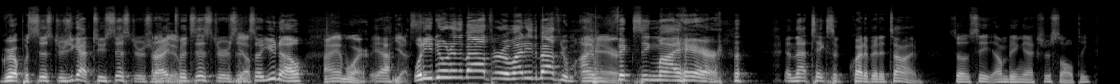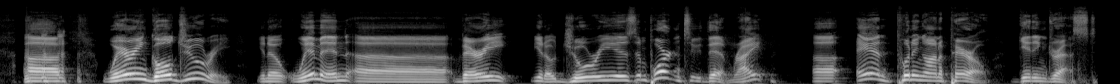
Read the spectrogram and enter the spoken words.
grew up with sisters, you got two sisters, right? Twin sisters, and so you know. I am aware. Yeah. Yes. What are you doing in the bathroom? I need the bathroom. I'm Hair. fixing my hair, and that takes a, quite a bit of time. So see, I'm being extra salty. Uh, wearing gold jewelry. You know, women uh, very. You know, jewelry is important to them, right? Uh, and putting on apparel, getting dressed.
